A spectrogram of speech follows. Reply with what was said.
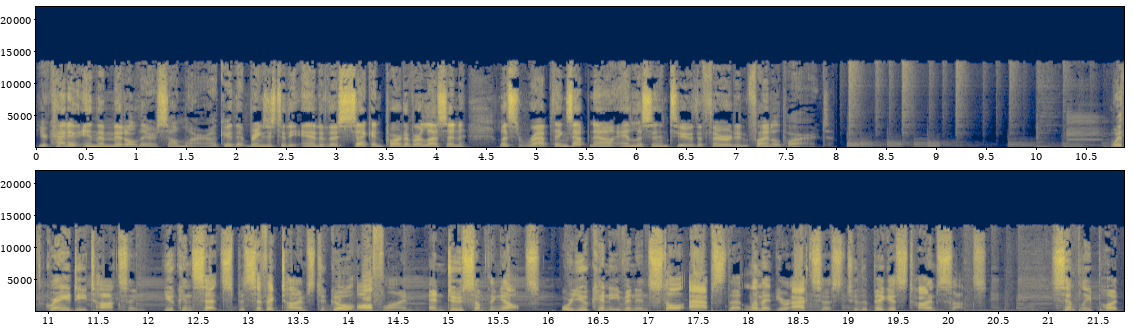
You're kind of in the middle there somewhere. Okay, that brings us to the end of the second part of our lesson. Let's wrap things up now and listen to the third and final part. With gray detoxing, you can set specific times to go offline and do something else, or you can even install apps that limit your access to the biggest time sucks. Simply put,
